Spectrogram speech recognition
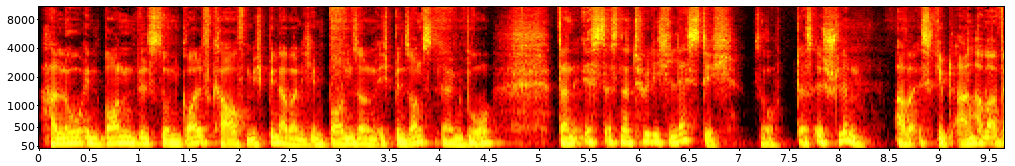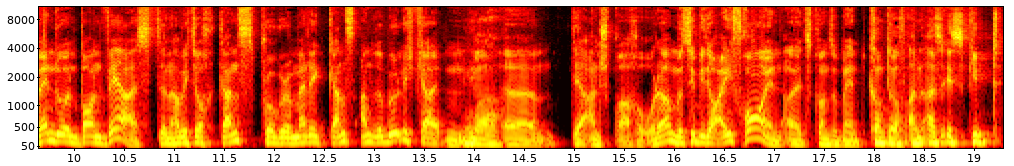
hallo in Bonn, willst du einen Golf kaufen? Ich bin aber nicht in Bonn, sondern ich bin sonst irgendwo. Dann ist es natürlich lästig. So, das ist schlimm. Aber es gibt andere. Aber wenn du in Bonn wärst, dann habe ich doch ganz programmatic ganz andere Möglichkeiten ja. äh, der Ansprache, oder? Müsst ihr mich doch eigentlich freuen als Konsument. Kommt drauf an. Also es gibt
